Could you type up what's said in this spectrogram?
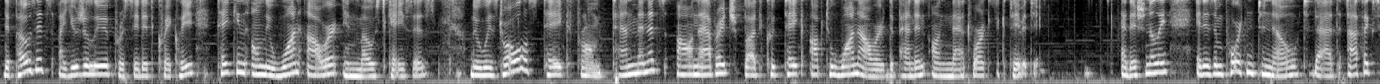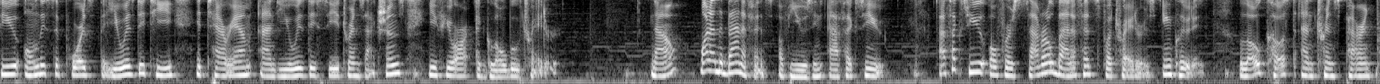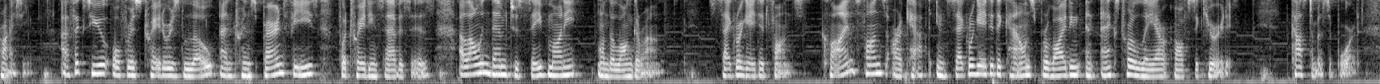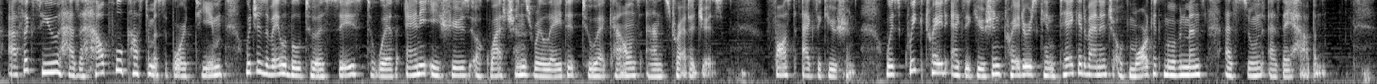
Deposits are usually proceeded quickly, taking only one hour in most cases. The withdrawals take from 10 minutes on average, but could take up to one hour depending on network activity. Additionally, it is important to note that FXView only supports the USDT, Ethereum, and USDC transactions if you are a global trader. Now, what are the benefits of using FXView? FXView offers several benefits for traders, including low cost and transparent pricing. FXView offers traders low and transparent fees for trading services, allowing them to save money on the longer run. Segregated funds. Clients' funds are kept in segregated accounts, providing an extra layer of security. Customer support. FXView has a helpful customer support team which is available to assist with any issues or questions related to accounts and strategies fast execution. With quick trade execution, traders can take advantage of market movements as soon as they happen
